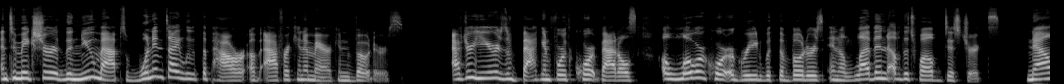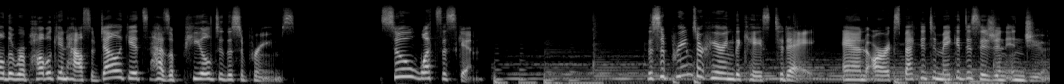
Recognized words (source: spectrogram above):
and to make sure the new maps wouldn't dilute the power of African American voters. After years of back and forth court battles, a lower court agreed with the voters in 11 of the 12 districts. Now, the Republican House of Delegates has appealed to the Supremes. So, what's the skim? The Supremes are hearing the case today and are expected to make a decision in June,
